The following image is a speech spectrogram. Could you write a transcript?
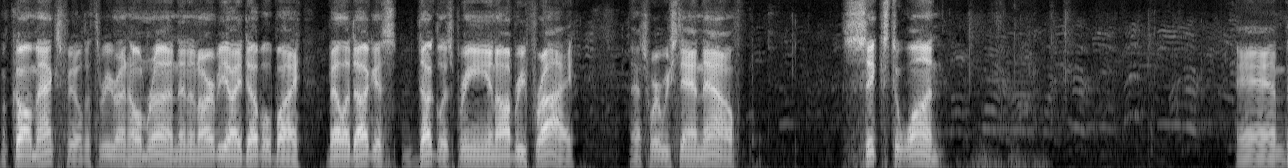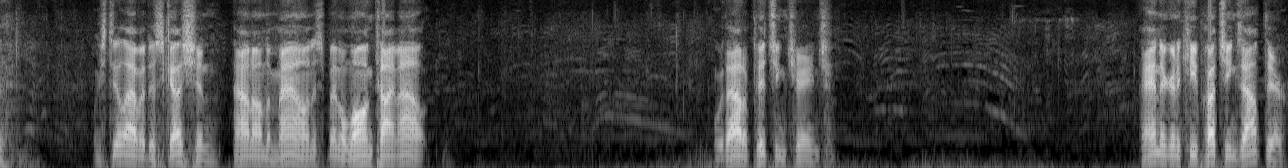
McCall Maxfield, a three-run home run, then an RBI double by Bella Douglas, Douglas bringing in Aubrey Fry. That's where we stand now, six to one. And we still have a discussion out on the mound. It's been a long time out without a pitching change. And they're going to keep Hutchings out there.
